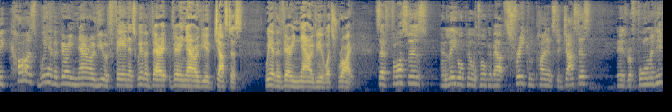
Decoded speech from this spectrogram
Because we have a very narrow view of fairness, we have a very, very narrow view of justice we have a very narrow view of what's right. So, philosophers and legal people talk about three components to justice there's reformative,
